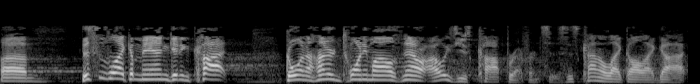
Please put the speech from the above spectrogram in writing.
Um, this is like a man getting caught going 120 miles an hour. I always use cop references. It's kind of like all I got.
